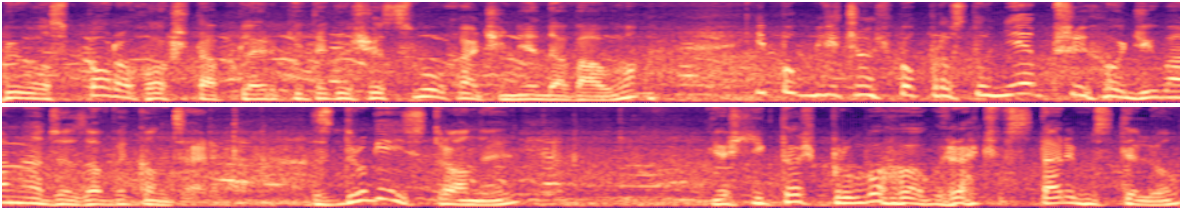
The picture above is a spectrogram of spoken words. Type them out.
było sporo hochsztaplerki, tego się słuchać nie dawało i publiczność po prostu nie przychodziła na jazzowe koncerty. Z drugiej strony, jeśli ktoś próbował grać w starym stylu,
